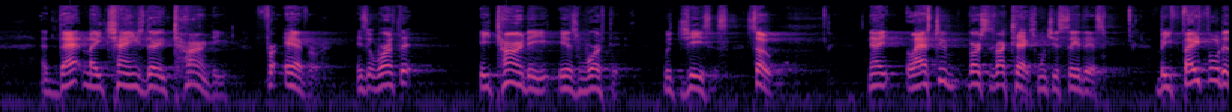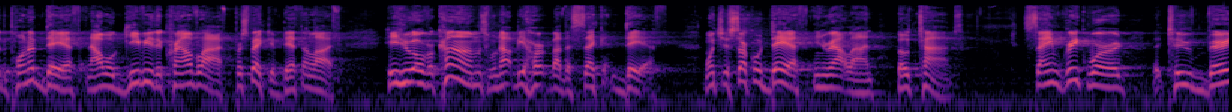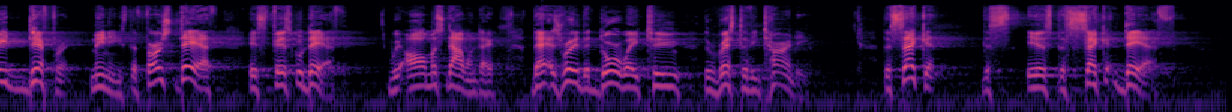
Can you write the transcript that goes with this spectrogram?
and that may change their eternity forever. Is it worth it? Eternity is worth it with Jesus. So, now, last two verses of our text, I want you to see this. Be faithful to the point of death, and I will give you the crown of life. Perspective, death and life. He who overcomes will not be hurt by the second death. I want you to circle death in your outline both times. Same Greek word, two very different meanings. The first death is physical death. We all must die one day. That is really the doorway to the rest of eternity. The second this is the second death.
